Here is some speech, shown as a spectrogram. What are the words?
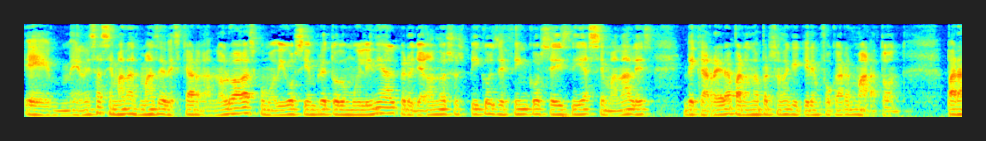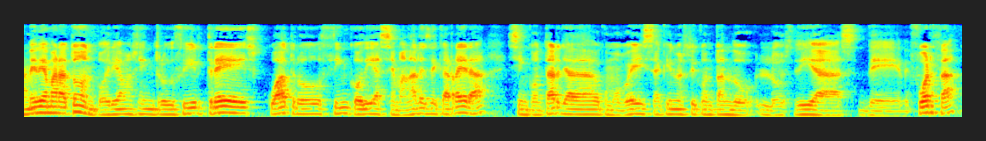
eh, en esas semanas más de descarga. No lo hagas, como digo, siempre todo muy lineal, pero llegando a esos picos de 5 o 6 días semanales de carrera para una persona que quiere enfocar maratón. Para media maratón podríamos introducir 3, 4, 5 días semanales de carrera, sin contar ya, como veis, aquí no estoy contando los días de, fuerza.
